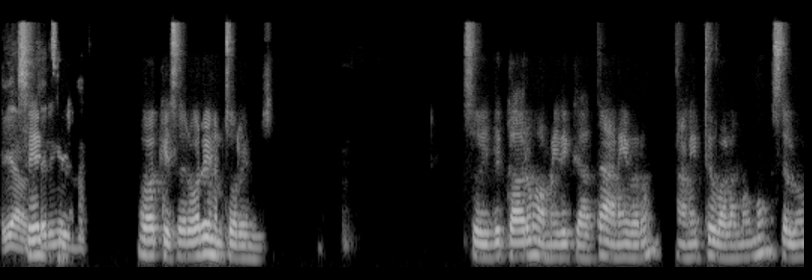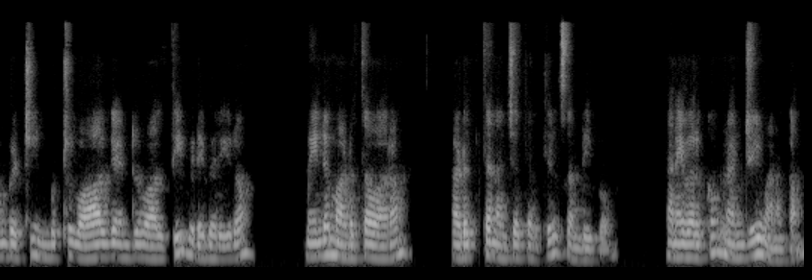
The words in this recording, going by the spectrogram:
ஐயா சரி, சரிங்க சரி. Okay sir. ஒரே நிமிஷம், ஒரே நிமிஷம். ஸோ இதுக்காரும் அமைதி காத்த அனைவரும் அனைத்து வளமும் செல்வம் பெற்று இன்புற்று வாழ்க என்று வாழ்த்தி விடைபெறுகிறோம். மீண்டும் அடுத்த வாரம் அடுத்த நட்சத்திரத்தில் சந்திப்போம். அனைவருக்கும் நன்றி, வணக்கம்.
